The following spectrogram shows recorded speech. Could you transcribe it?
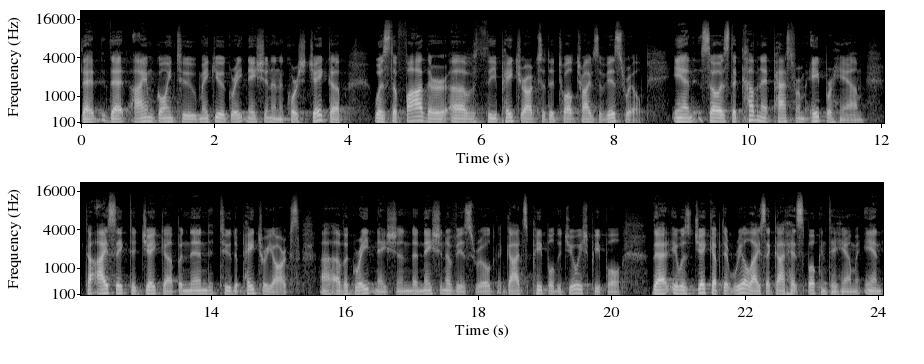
that, that I am going to make you a great nation. And of course, Jacob was the father of the patriarchs of the 12 tribes of Israel. And so, as the covenant passed from Abraham to Isaac to Jacob, and then to the patriarchs uh, of a great nation, the nation of Israel, God's people, the Jewish people, that it was Jacob that realized that God had spoken to him, and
